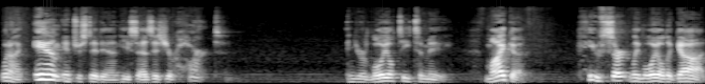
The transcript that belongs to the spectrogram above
What I am interested in, he says, is your heart and your loyalty to me. Micah, he was certainly loyal to God.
